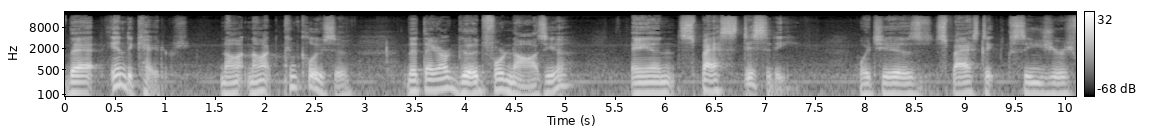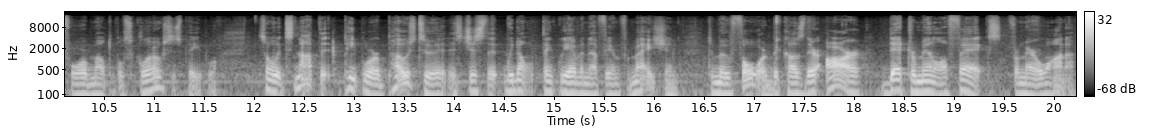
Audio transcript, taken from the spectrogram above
that indicators, not, not conclusive, that they are good for nausea and spasticity, which is spastic seizures for multiple sclerosis people. So it's not that people are opposed to it, it's just that we don't think we have enough information to move forward because there are detrimental effects from marijuana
